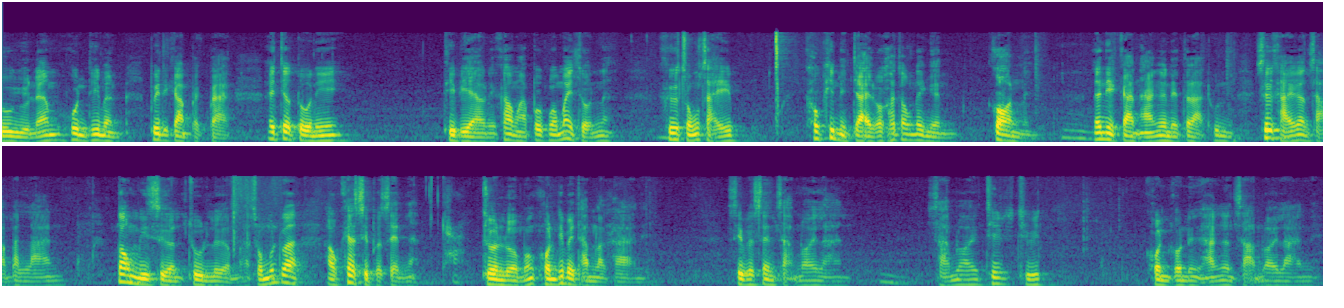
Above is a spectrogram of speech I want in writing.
ดูอยู่นะหุ้นที่มันพฤติกรรมแปลกๆไอ้เจ้าตัวนี้ TPL เนี่ยเข้ามาปุ๊บก็ไม่สนนะคือสงสัยเขาคิดในใจว่าเขาต้องได้เงินก้อนหนึ่งและเนี่ยการหาเงินในตลาดหุ้น ซื้อขายกันสามพันล้าน ต้องมีเสื่อนจูนเรือม สมมุติว่าเอาแค่สิบเปอร์เซ็นต์นะ ส่วนรวมของคนที่ไปทำราคาเนี่ยสิบเปอร์เซ็นสามร้อยล้านสามร้อยที่ชีวิต คนคนหนึ่งหาเงินสามร้อยล้านเนี่ย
